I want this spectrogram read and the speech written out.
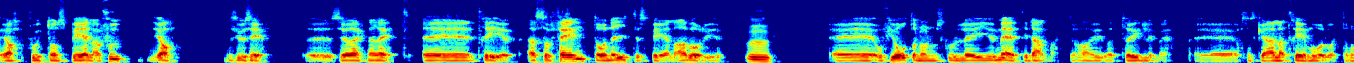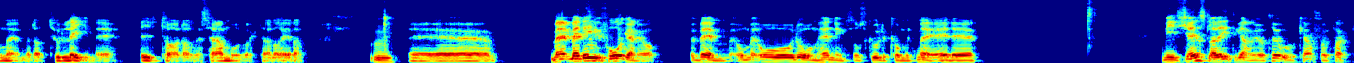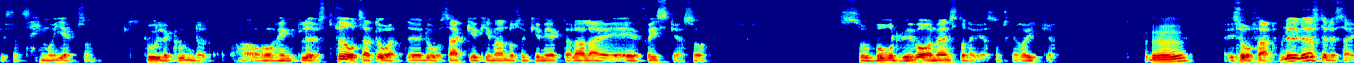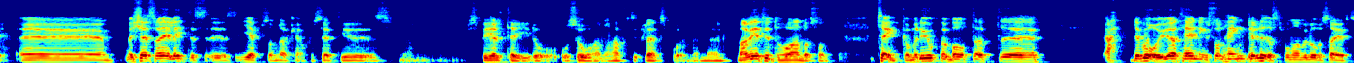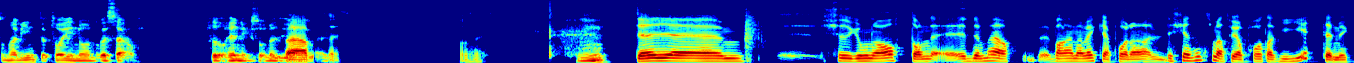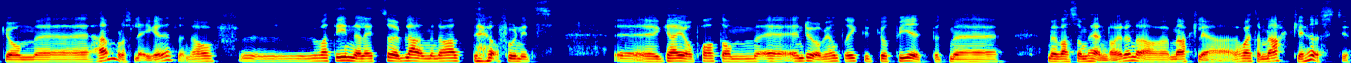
ja, 17 spelare. 17, ja, nu ska vi se. Eh, så jag räknar rätt. Eh, tre, alltså 15 utespelare var det ju. Mm. Eh, och 14 av dem skulle ju med till Danmark. Det har han ju varit tydlig med. Eh, och så ska alla tre målvakterna med. Men där Thulin är uttalad reservmålvakt redan. Mm. Eh, men, men det är ju frågan ja. Vem och, och då om Henningsson skulle kommit med. Är det min känsla lite grann. Jag tror kanske faktiskt att Simon Jeppsson skulle kunna ha, ha hängt löst. Förutsatt då att eh, då Zacke, Kim Andersson, Kim Ekdahl alla är, är, friska så, så borde det vara en vänsternia som ska ryka. Mm. I så fall. Nu löste det sig. Eh, men känslan är lite eh, Jeppsson där kanske sett till speltid och, och så han har haft i Flensburg. Men eh, man vet ju inte hur Andersson tänker. Men det är uppenbart att eh, ja, det var ju att Henningsson hängde löst får man väl lov att säga eftersom han inte tar in någon reserv för Henningsson nu. Ja, precis. precis. Mm. Det, eh, 2018, eh, de här varannan vecka på den, det känns inte som att vi har pratat jättemycket om eh, handbollsligan egentligen. Det har varit inne lite så ibland men det har alltid har funnits eh, grejer att prata om eh, ändå. Vi har inte riktigt gått på djupet med, med vad som händer i den där märkliga, det har varit en märklig höst ju.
